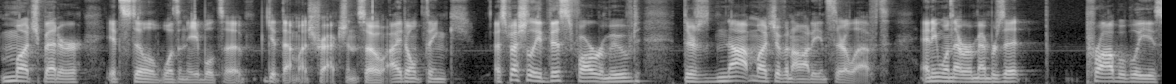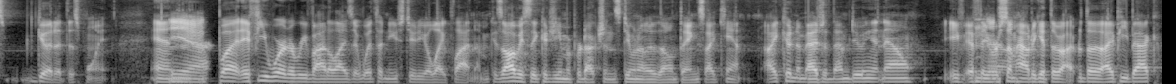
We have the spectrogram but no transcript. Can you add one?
much better, it still wasn't able to get that much traction. So I don't think, especially this far removed, there's not much of an audience there left. Anyone that remembers it probably is good at this point. And Yeah. but if you were to revitalize it with a new studio like Platinum, because obviously Kojima Productions doing their own things, I can't, I couldn't imagine them doing it now if, if they No. were somehow to get the the IP back.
